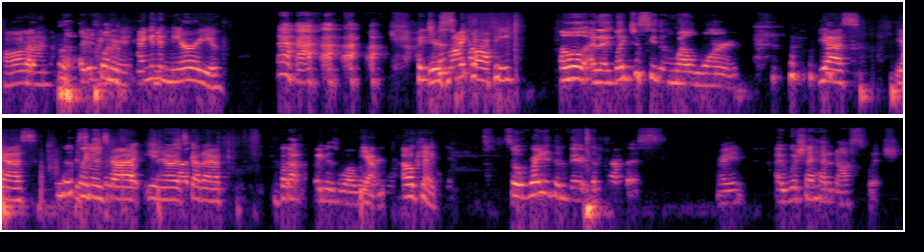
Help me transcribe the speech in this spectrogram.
hold on. I just want to. I'm going to mirror you. Here's my copy. Oh, and I'd like to see them well worn. yes, yes. This one's got, you know, it's got a. Not quite as well worn. Yeah. Okay. So right at the very the preface, right? I wish I had an off switch.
